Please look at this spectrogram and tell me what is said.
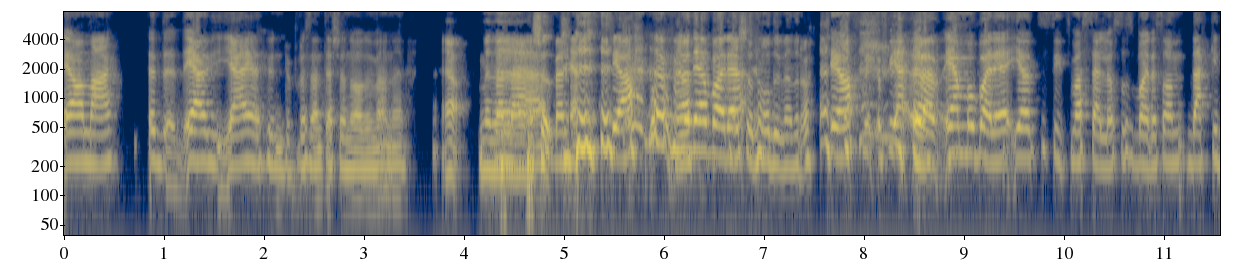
ja, nei. Jeg, jeg er 100 jeg skjønner hva du mener. Ja, men, men, jeg, skjønner. Men ja, men jeg bare Jeg skjønner hva du mener òg. ja, for, for jeg, øver, jeg må bare Jeg sier til meg selv også bare sånn Det er ikke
